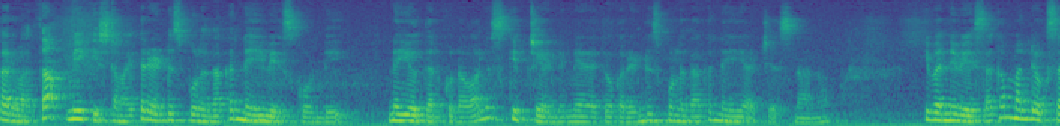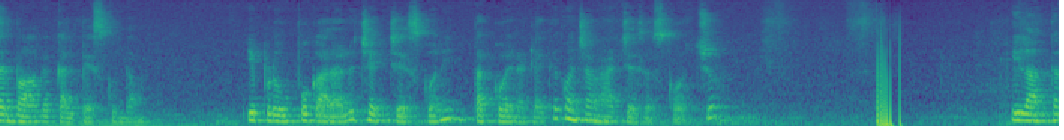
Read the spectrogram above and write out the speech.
తర్వాత మీకు ఇష్టమైతే రెండు స్పూన్ల దాకా నెయ్యి వేసుకోండి. నెయ్యి వద్దనుకున్న వాళ్ళు స్కిప్ చేయండి. నేనైతే ఒక రెండు స్పూన్ల దాకా నెయ్యి యాడ్ చేస్తున్నాను. ఇవన్నీ వేసాక మళ్ళీ ఒకసారి బాగా కలిపేసుకుందాం. ఇప్పుడు ఉప్పు కారాలు చెక్ చేసుకొని తక్కువైనట్లయితే కొంచెం యాడ్ చేసేసుకోవచ్చు. ఇలా అంతా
